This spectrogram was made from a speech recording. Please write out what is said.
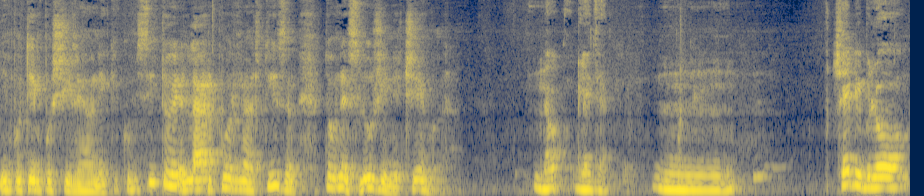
in potem pošiljajo neki komisiji. To je larpur nartizem, to ne služi ničemur. No, gledajte, mm, če bi bilo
